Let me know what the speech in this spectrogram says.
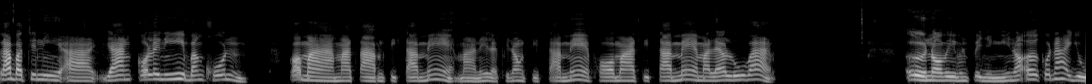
แล้วบัตรนีอ่าอย่างกรณีบางคนก็มามาตามติดตามแม่มานี่แหละพี่น้องติดตามแม่ พอมาติดตามแม่มาแล้วรู้ว่า เออนอร์เวย์มันเป็นอย่างนี้เนาะเออก็น่าอยู่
